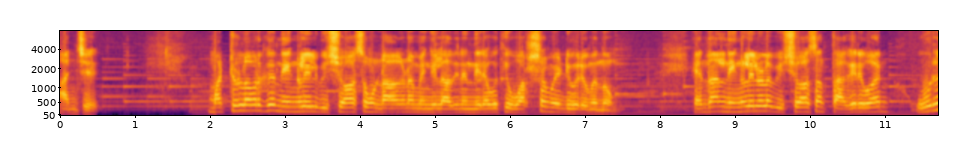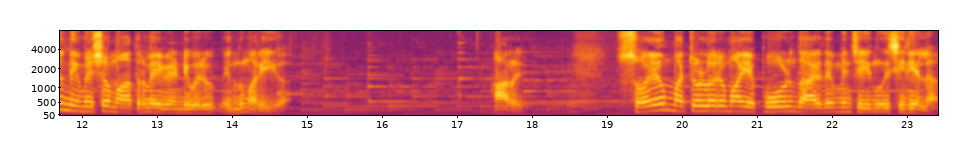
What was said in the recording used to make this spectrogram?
അഞ്ച്. മറ്റുള്ളവർക്ക് നിങ്ങളിൽ വിശ്വാസം ഉണ്ടാകണമെങ്കിൽ അതിന് നിരവധി വർഷം വേണ്ടി വരുമെന്നും എന്നാൽ നിങ്ങളിലുള്ള വിശ്വാസം തകരുവാൻ ഒരു നിമിഷം മാത്രമേ വേണ്ടി വരൂ എന്നും അറിയുക. ആറ്. സ്വയം മറ്റുള്ളവരുമായി എപ്പോഴും താരതമ്യം ചെയ്യുന്നത് ശരിയല്ല.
